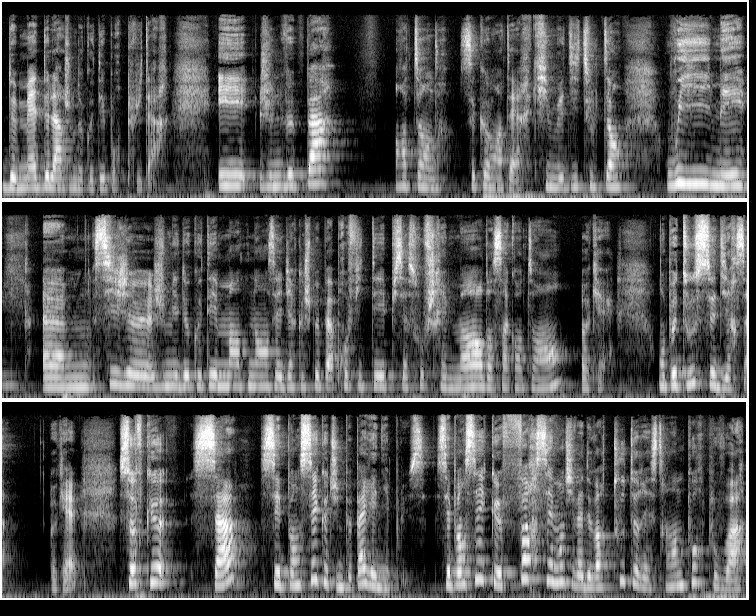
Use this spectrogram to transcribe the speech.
de mettre de l'argent de côté pour plus tard. Et je ne veux pas entendre ce commentaire qui me dit tout le temps oui mais euh, si je, mets de côté maintenant ça veut dire que je peux pas profiter puis ça se trouve je serai mort dans 50 ans ok on peut tous se dire ça ok sauf que ça c'est penser que tu ne peux pas gagner plus c'est penser que forcément tu vas devoir tout te restreindre pour pouvoir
